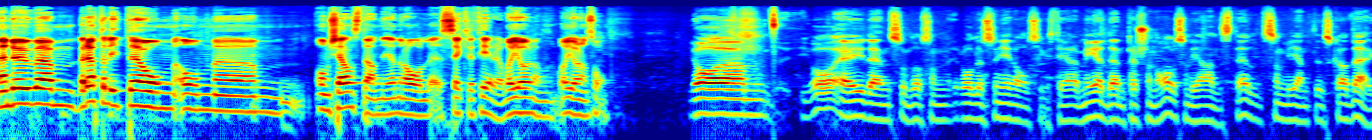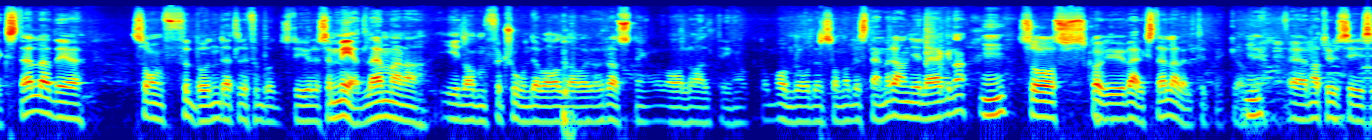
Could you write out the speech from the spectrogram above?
men du, um, berätta lite om, om, um, om tjänsten generalsekreterare. Vad gör en, vad gör en sån? Ja, ehm, jag är ju den som då som rollen som generalsekreterare med den personal som vi har anställd som egentligen ska verkställa det som förbundet eller förbundsstyrelsen, medlemmarna i de förtroendevalda och röstningar och val och allting och de områden som de bestämmer är angelägna så ska vi ju verkställa väldigt mycket av det. Eh, naturligtvis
